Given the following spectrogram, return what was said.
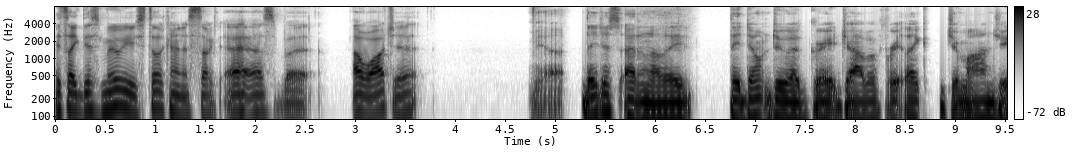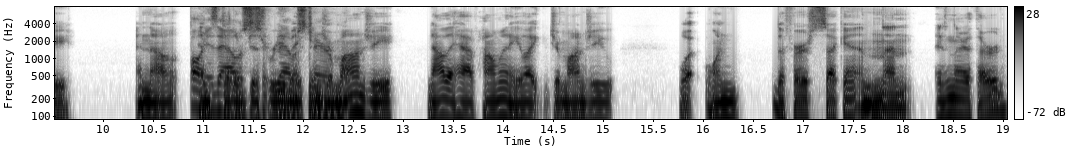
it's like this movie still kind of sucked ass, but I'll watch it. yeah, they just I don't know. They they don't do a great job of re- like Jumanji, and now Oh, yeah, instead that of was- just that was remaking terrible. Jumanji, now they have how many like Jumanji? What one? The first, second, and then isn't there a third?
